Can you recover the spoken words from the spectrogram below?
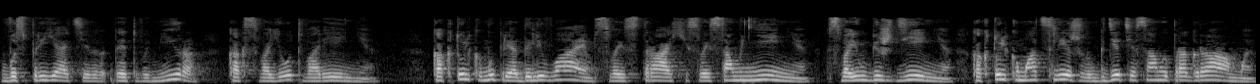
восприятие этого мира как свое творение – как только мы преодолеваем свои страхи, свои сомнения, свои убеждения, как только мы отслеживаем, где те самые программы,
